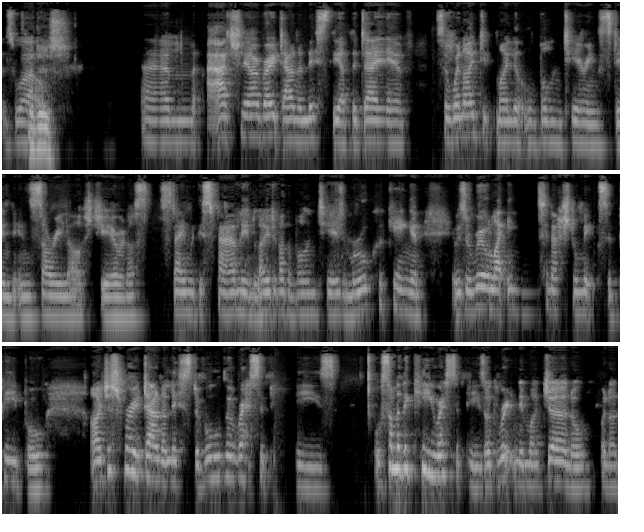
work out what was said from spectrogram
as well it is. um, actually, I wrote down a list the other day of so when I did my little volunteering stint in Surrey last year, and I was staying with this family and a load of other volunteers, and we're all cooking, and it was a real like international mix of people. I just wrote down a list of all the recipes or some of the key recipes I'd written in my journal when I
